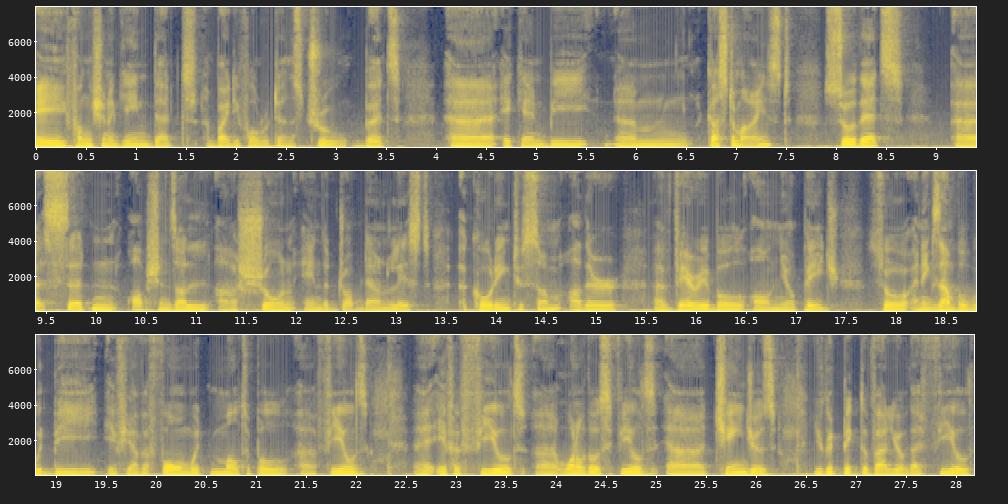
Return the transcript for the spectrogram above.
a function again that by default returns true, but uh, it can be um, customized so that uh, certain options are, are shown in the drop down list according to some other uh, variable on your page. So an example would be if you have a form with multiple uh, fields, uh, if a field, uh, one of those fields uh, changes, you could pick the value of that field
